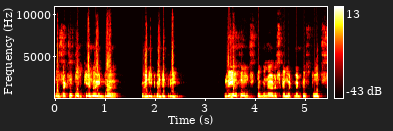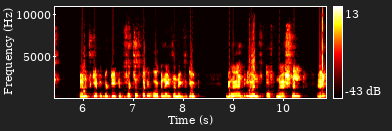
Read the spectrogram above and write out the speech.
The success of Kalo India 2023 reaffirms Tamil Nadu's commitment to sports and its capability to successfully organize and execute grand events of national and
